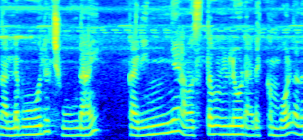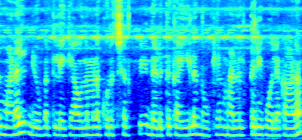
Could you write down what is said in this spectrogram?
നല്ലപോലെ ചൂടായി കരിഞ്ഞ അവസ്ഥയിലൂടെ അടക്കുമ്പോൾ അത് മണൽ രൂപത്തിലേക്കാവും. നമ്മൾ കുറച്ച് ഇതെടുത്ത് കയ്യിൽ നോക്കിയാൽ മണൽത്തരി പോലെ കാണാം.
